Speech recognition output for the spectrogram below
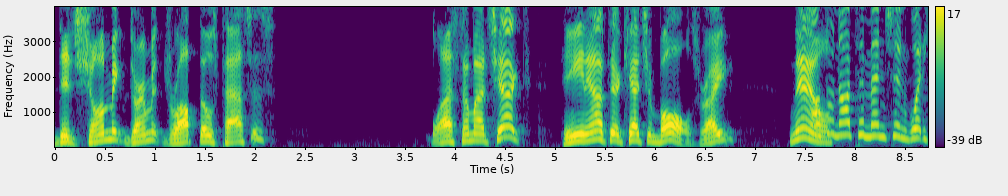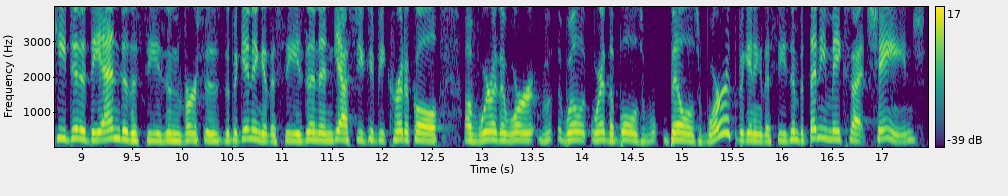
Did Sean McDermott drop those passes? Last time I checked, he ain't out there catching balls, right? Now, Also, not to mention what he did at the end of the season versus the beginning of the season. And yes, you could be critical of where the were, where the Bulls Bills were at the beginning of the season, but then he makes that change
